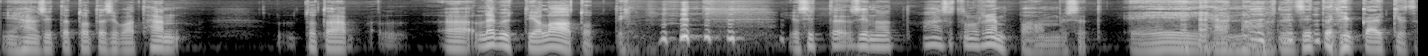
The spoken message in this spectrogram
Niin hän sitten totesi, että hän tota, ää, levytti ja laatotti. ja sitten siinä on, että sä oot remppahommissa, että ei hän ole. Niin sitten niin kaikki, että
